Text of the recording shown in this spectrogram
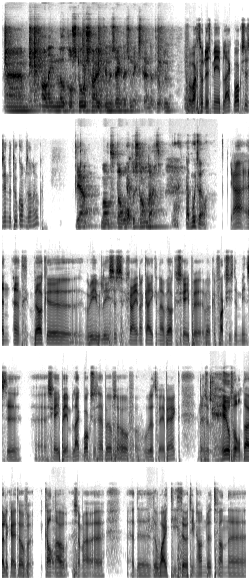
Ehm, alleen local stores zou je kunnen zeggen dat je een extended wil doen. Verwachten we dus meer blackboxes in de toekomst dan ook? Ja, want dat wordt de standaard. dat moet wel. Ja, en, en welke re-releases? Ga je dan kijken naar welke schepen, welke facties de minste eh, schepen in blackboxes hebben of zo? Of, hoe dat werkt? En er is ook heel veel onduidelijkheid over. Kan nou, zeg maar, eh, eh, de, de YT 1300 van eh, eh,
